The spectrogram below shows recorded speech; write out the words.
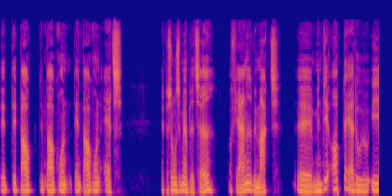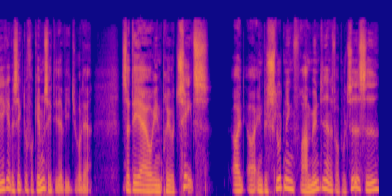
det, det, bag, det baggrund, den baggrund, at, at personen simpelthen er blevet taget og fjernet ved magt. Øh, men det opdager du jo ikke, hvis ikke du får gennemset de der videoer der. Så det er jo en prioritets og, og en beslutning fra myndighederne, fra politiets side,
